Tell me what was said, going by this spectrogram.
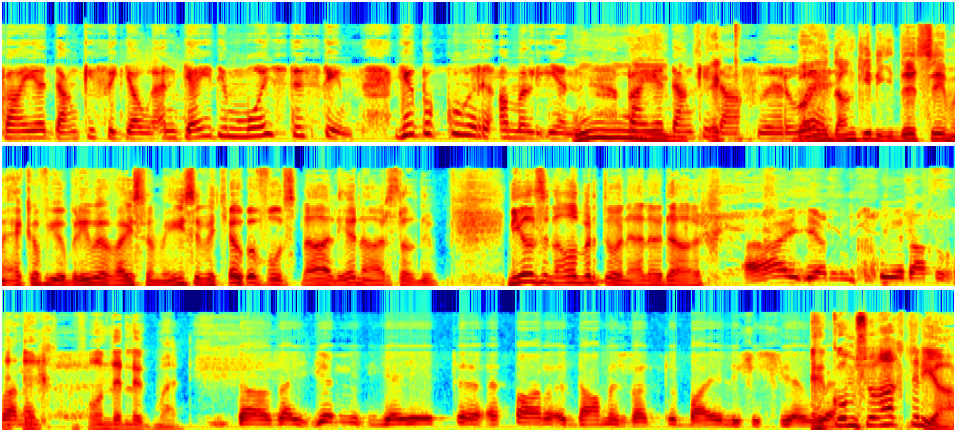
baie dankie vir jou en jy het die mooiste stem. Jy bekoor almal een. baie dankie ek- daarvoor, hoor. Baie dankie dat jy dit sê, maar ek vir jou briewe wys van mense wat jou 'n volstaan leenaar sal doen. Niels en Alberton, hallo daar. Haai, een goeiedag hoe gaan dit? Wonderlik man. Daar's hy een jy het eh, 'n paar dames wat baie lief is vir jou. Ek kom so agter ja.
